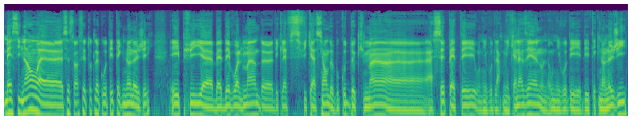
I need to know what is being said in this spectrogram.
Mais sinon, euh, c'est ça, c'est tout le côté technologique. Et puis, euh, ben, dévoilement de, des classifications de beaucoup de documents euh, assez pétés au niveau de l'armée canadienne, au, au niveau des, des technologies.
